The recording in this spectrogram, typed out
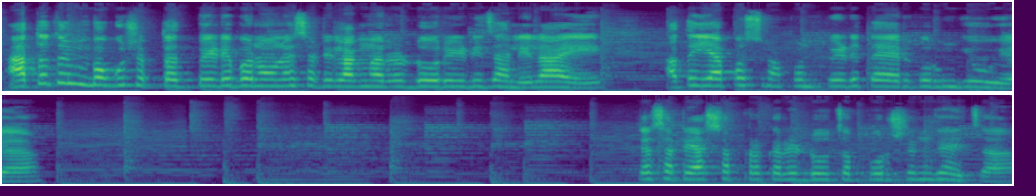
आता तुम्ही बघू शकता पेढे बनवण्यासाठी लागणारा डो रेडी झालेला आहे. आता यापासून आपण पेढे तयार करून घेऊया. त्यासाठी अशा प्रकारे डोचा पोर्शन घ्यायचा.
